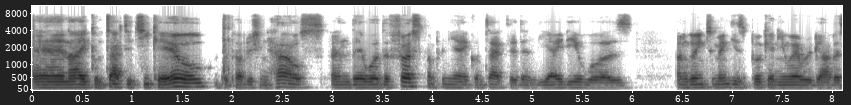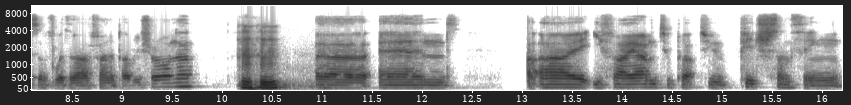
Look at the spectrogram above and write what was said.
And I contacted TKO, the publishing house, and they were the first company I contacted. And the idea was, I'm going to make this book anyway, regardless of whether I find a publisher or not. Mm-hmm. Uh, and I, if I am to to pitch something,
